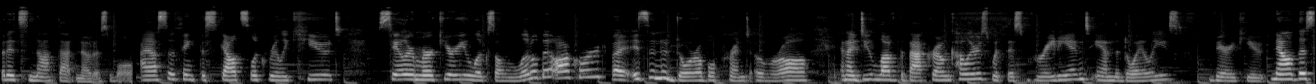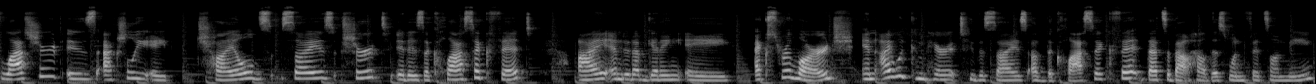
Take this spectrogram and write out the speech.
but it's not that noticeable. I also think the scouts look really cute. Sailor Mercury looks a little bit awkward, but it's an adorable print overall. And I do love the background colors with this gradient and the doilies very cute. Now this last shirt is actually a child's size shirt. It is a classic fit. I ended up getting a extra large and I would compare it to the size of the classic fit. That's about how this one fits on me.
